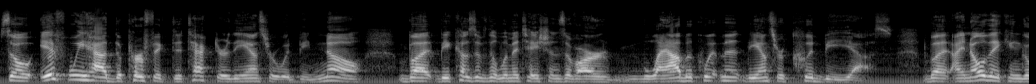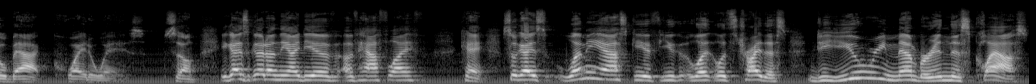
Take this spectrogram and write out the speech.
So if we had the perfect detector, the answer would be no. But because of the limitations of our lab equipment, the answer could be yes. But I know they can go back quite a ways. So you guys good on the idea of, of half-life? Okay, so guys, let me ask you if you, let, let's try this. Do you remember in this class,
